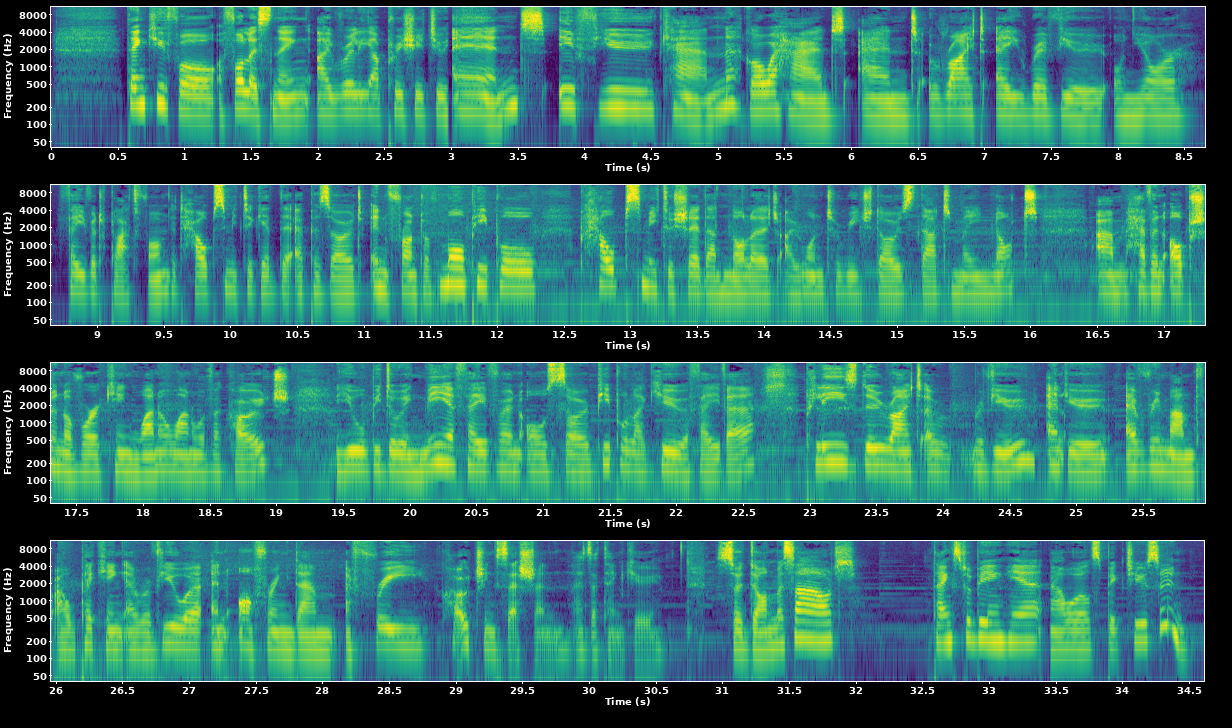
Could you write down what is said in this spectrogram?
thank you for for listening. I really appreciate you. And if you can, go ahead and write a review on your favorite platform that helps me to get the episode in front of more people, helps me to share that knowledge. I want to reach those that may not um, have an option of working one on one with a coach. You will be doing me a favor and also people like you a favor. Please do write a review, and you every month I'll picking a reviewer and offering them a free coaching session as a thank you. So don't miss out. Thanks for being here. I will speak to you soon.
